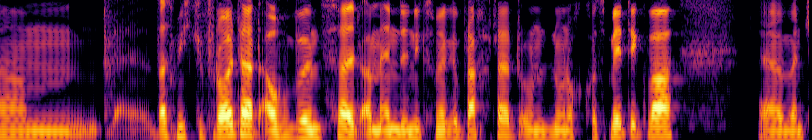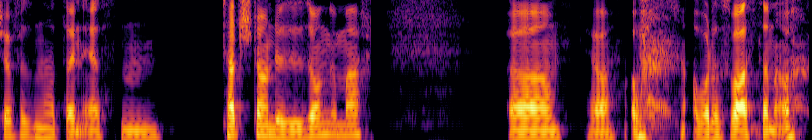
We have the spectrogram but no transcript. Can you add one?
Ähm, äh, was mich gefreut hat, auch wenn es halt am Ende nichts mehr gebracht hat und nur noch Kosmetik war, äh, Ben Jefferson hat seinen ersten Touchdown der Saison gemacht. Ähm, ja, aber, aber das war es dann auch.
